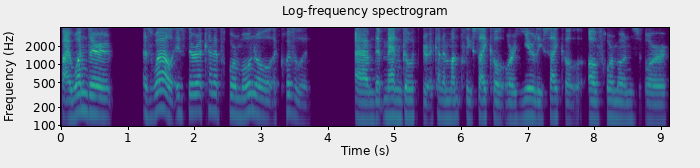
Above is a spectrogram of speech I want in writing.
But I wonder as well, is there a kind of hormonal equivalent um, that men go through a kind of monthly cycle or yearly cycle of hormones or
